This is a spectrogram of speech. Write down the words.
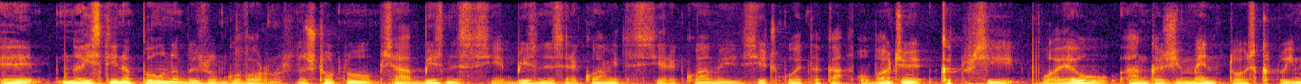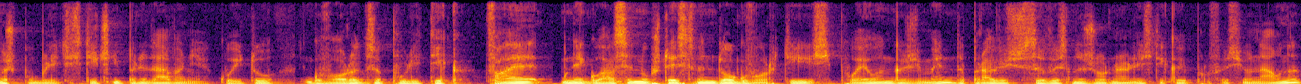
е наистина пълна безотговорност. Защото сега бизнесът си е бизнес, рекламите си реклами, всичко е така. Обаче, като си поел ангажимент, т.е. като имаш публицистични предавания, които говорят за политика, това е негласен обществен договор. Ти си поел ангажимент да правиш съвестна журналистика и професионална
